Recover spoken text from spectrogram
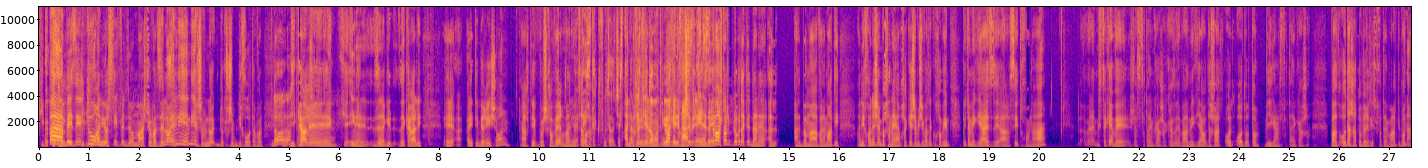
כי פעם באיזה אלתור אני אוסיף את זה או משהו, אבל זה לא, אין לי, אין לי, עכשיו, אני לא אבדוק עכשיו בדיחות, אבל לא, לא, סתם בעיקר, אה, אה, כן, הנה, זה נגיד, זה קרה לי, אה, הייתי בראשון, הלכתי לפגוש חבר, ואני אני יוצא... את ההזדקפות הזאת של אני סטנדאפיסט, מחכה פתאום לו, מתחיל לא, כי אני חושב, הנה, זה דבר שלא לא בדקתי דניאל על- במה, אבל אמרתי, אני חונה שם בחניה, מחכה שם בשבעת הכוכבים, פתאום מגיעה איזה ערסית חונה, מסתכל ויש לה שפתיים ככה כזה, ואז מגיעה עוד אחת, עוד, עוד אוטו, והיא גם שפתיים ככה, ואז עוד אחת עוברת עם שפתיים, ואמרתי, בואנה,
